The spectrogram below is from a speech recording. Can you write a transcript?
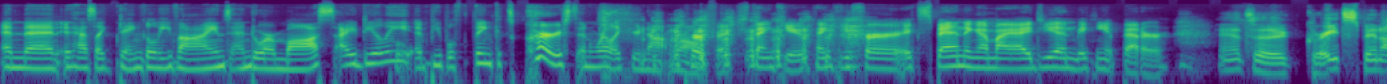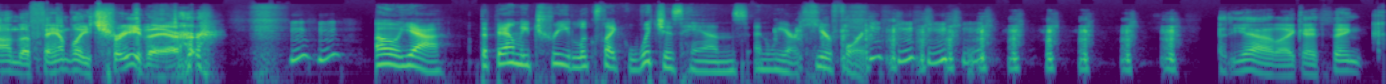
and then it has like dangly vines and or moss, ideally, and people think it's cursed, and we're like, you're not wrong. Perfect. Thank you. Thank you for expanding on my idea and making it better. That's a great spin on the family tree there. Oh yeah. The family tree looks like witches' hands, and we are here for it. yeah, like I think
